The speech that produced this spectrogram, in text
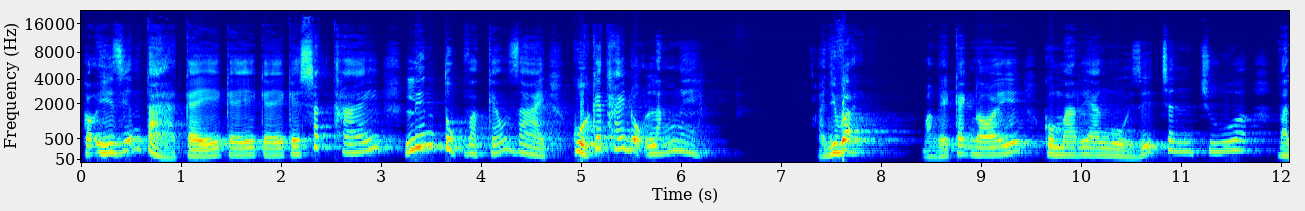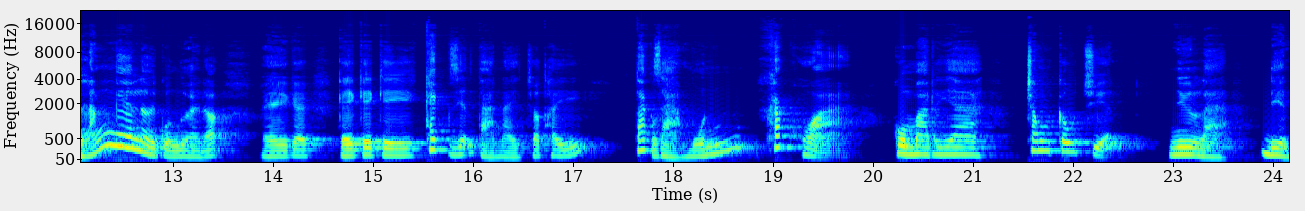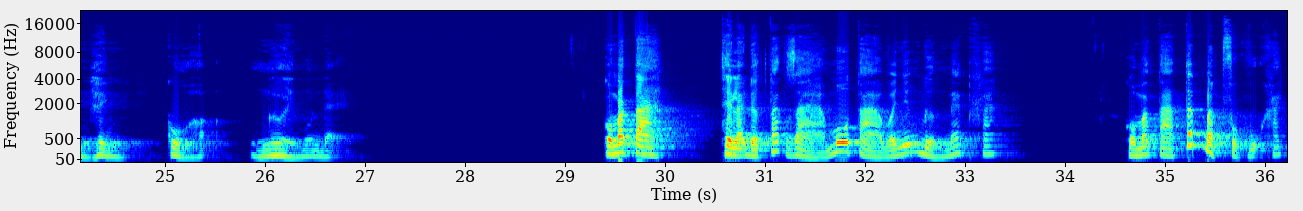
có ý diễn tả cái cái cái cái sắc thái liên tục và kéo dài của cái thái độ lắng nghe. À, như vậy bằng cái cách nói cô Maria ngồi dưới chân Chúa và lắng nghe lời của người đó. Cái cái cái cái, cái cách diễn tả này cho thấy tác giả muốn khắc họa cô Maria trong câu chuyện như là điển hình của người môn đệ. Cô ta thì lại được tác giả mô tả với những đường nét khác. Cô Marta tất bật phục vụ khách.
